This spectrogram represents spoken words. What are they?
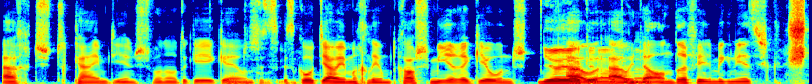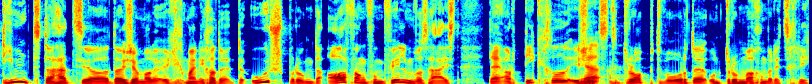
echt Geheimdienst, der noch dagegen. Das und es, es geht ja auch immer ein bisschen um die Kaschmir-Region. Ja, ja, auch, genau, auch in genau. den anderen Filmen irgendwie. Es Stimmt, da hat's ja, da ist ja mal, ich meine, ich habe den, Ursprung, den Anfang vom Film, was heißt, der Artikel ist Ja. jetzt gedroppt worden und darum machen wir jetzt. Hey,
